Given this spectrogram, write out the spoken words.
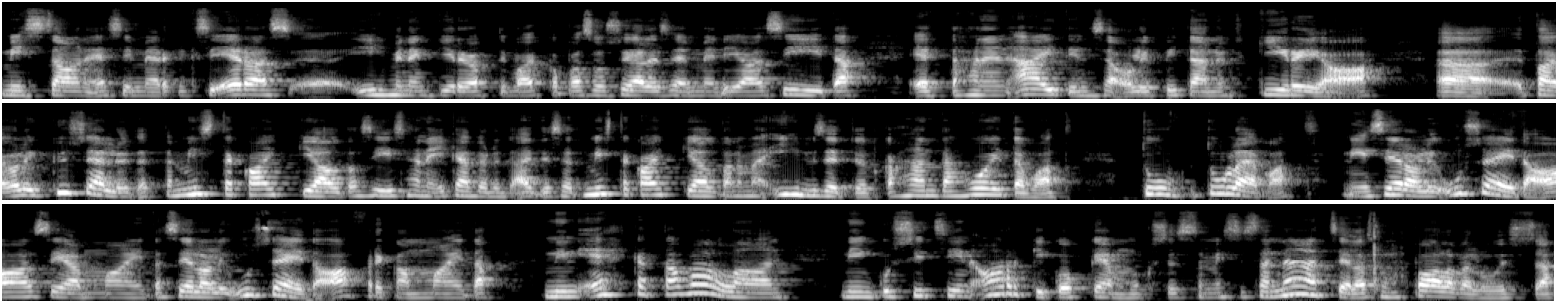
missä on esimerkiksi eräs ihminen kirjoitti vaikkapa sosiaaliseen mediaan siitä, että hänen äitinsä oli pitänyt kirjaa tai oli kysellyt, että mistä kaikkialta, siis hänen ikääntynyt äitinsä, että mistä kaikkialta nämä ihmiset, jotka häntä hoitavat, tu- tulevat, niin siellä oli useita Aasian maita, siellä oli useita Afrikan maita, niin ehkä tavallaan niin kuin sit siinä arkikokemuksessa, missä sä näet siellä sun palveluissa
